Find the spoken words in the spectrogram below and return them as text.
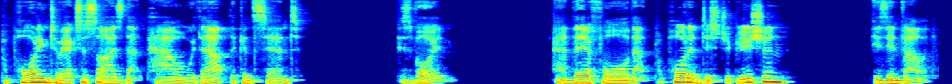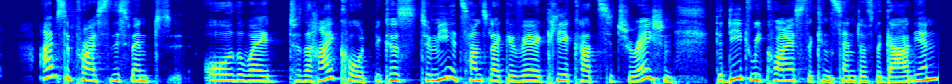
purporting to exercise that power without the consent is void. And therefore, that purported distribution is invalid. I'm surprised this went all the way to the High Court because to me it sounds like a very clear cut situation. The deed requires the consent of the guardian.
